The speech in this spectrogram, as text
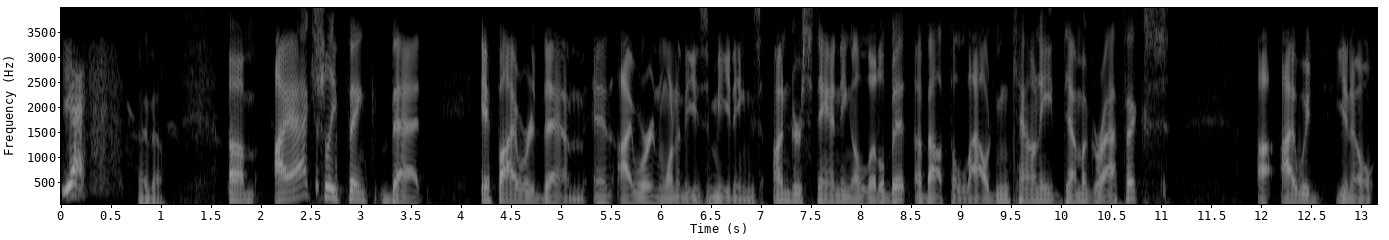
Yes. I know. Um, I actually think that if I were them and I were in one of these meetings, understanding a little bit about the Loudoun County demographics, uh, I would, you know,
